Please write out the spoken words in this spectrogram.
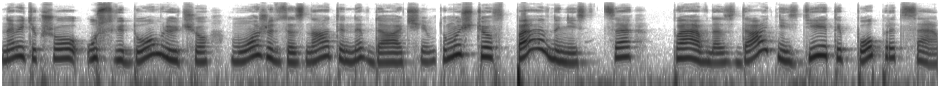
навіть якщо усвідомлюють, що можуть зазнати невдачі, тому що впевненість це певна здатність діяти попри це,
